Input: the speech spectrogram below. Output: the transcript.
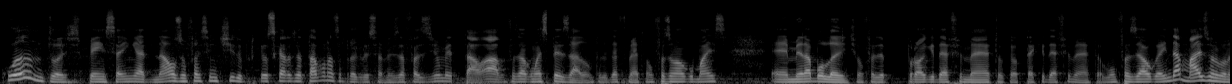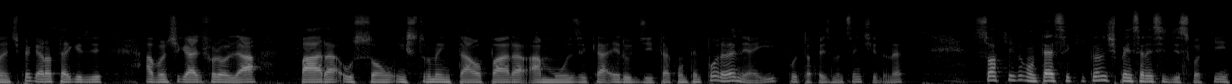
Quando a gente pensa em Ad Nauseam, faz sentido, porque os caras já estavam nessa progressão, eles já faziam metal. Ah, vamos fazer algo mais pesado, vamos fazer death metal, vamos fazer algo mais é, mirabolante, vamos fazer prog death metal, que é o tech death metal. Vamos fazer algo ainda mais mirabolante. Pegaram a tag de avant-garde foram olhar para o som instrumental, para a música erudita contemporânea. E, puta, fez muito sentido, né? Só que o que acontece é que quando a gente pensa nesse disco aqui,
